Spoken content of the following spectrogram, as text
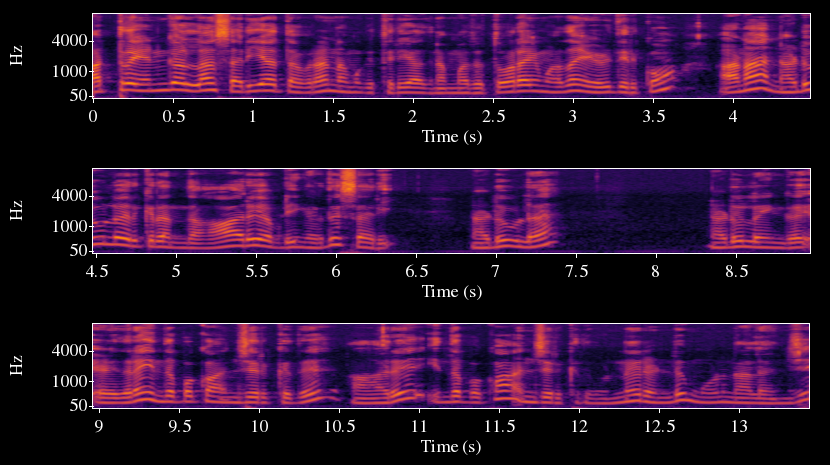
மற்ற எண்கள்லாம் சரியாக தவிர நமக்கு தெரியாது. நம்ம அதை தோராயமாக தான் எழுதியிருக்கோம். ஆனால் நடுவில் இருக்கிற அந்த ஆறு அப்படிங்கிறது சரி. நடுவில் நடுவில் இங்கே எழுதுகிறேன் இந்த பக்கம் அஞ்சு இருக்குது ஆறு. இந்த பக்கம் அஞ்சு இருக்குது. ஒன்று ரெண்டு மூணு நாலு அஞ்சு.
